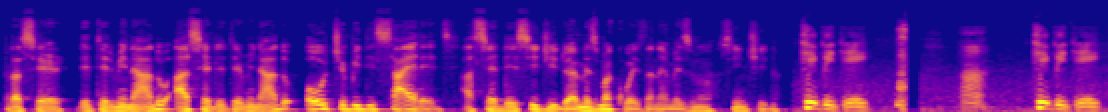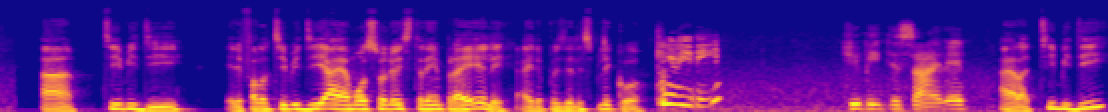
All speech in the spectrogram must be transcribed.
para ser determinado, a ser determinado, ou to be decided, a ser decidido. É a mesma coisa, né? Mesmo sentido. TBD. Ah, TBD. Ah, TBD. Ele falou TBD, aí a moça olhou estranho pra ele, aí depois ele explicou. TBD. To be decided. Aí ela, TBD,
